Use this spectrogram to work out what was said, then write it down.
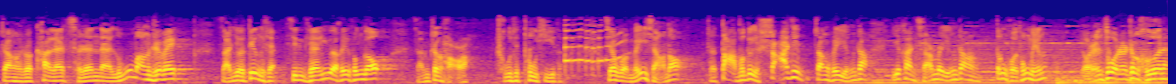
张合说：“看来此人乃鲁莽之辈，咱就定下。今天月黑风高，咱们正好啊，出去偷袭他。”结果没想到，这大部队杀进张飞营帐，一看前面营帐灯火通明，有人坐那正喝呢。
